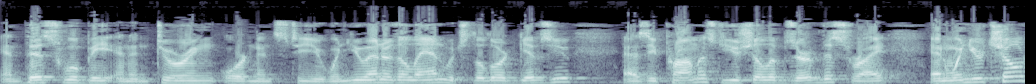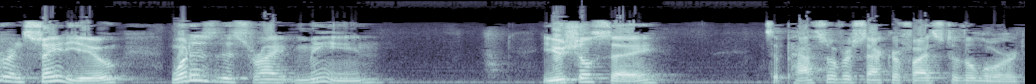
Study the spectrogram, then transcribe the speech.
And this will be an enduring ordinance to you. When you enter the land which the Lord gives you, as He promised, you shall observe this rite. And when your children say to you, What does this rite mean? You shall say, It's a Passover sacrifice to the Lord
